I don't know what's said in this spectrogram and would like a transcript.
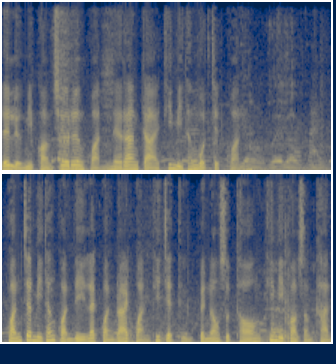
ได้เหลืองมีความเชื่อเรื่องขวัญในร่างกายที่มีทั้งหมด7ขวัญ ขวัญจะมีทั้งขวัญดีและขวัญร้ายขวัญที่เจ็ดถึงเป็นน้องสุดท้องที่มีความสำคัญ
